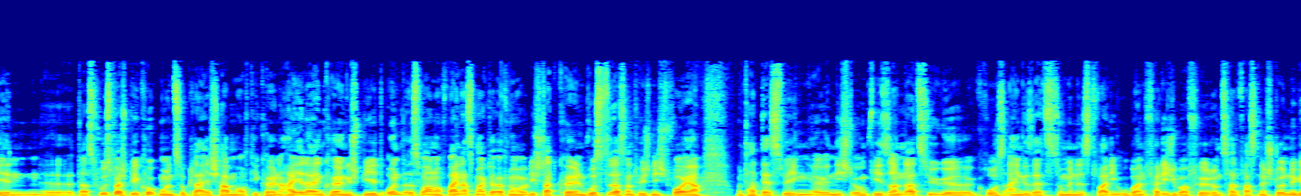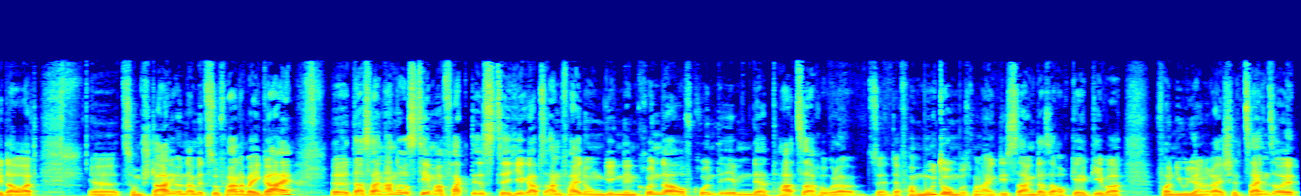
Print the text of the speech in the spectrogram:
den, das Fußballspiel gucken und zugleich haben auch die Kölner Haie da in Köln gespielt und es war noch Weihnachtsmarkteröffnung, aber die Stadt Köln wusste das natürlich nicht vorher und hat deswegen nicht irgendwie Sonderzüge groß eingesetzt. Zumindest war die U-Bahn völlig überfüllt und es hat fast eine Stunde gedauert, zum Stadion damit zu fahren. Aber egal, das ist ein anderes Thema. Fakt ist, hier gab es Anfeindungen gegen den Gründer aufgrund eben der Tatsache oder der Vermutung, muss man eigentlich sagen, dass er auch Geldgeber von Julian Reichelt sein soll.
